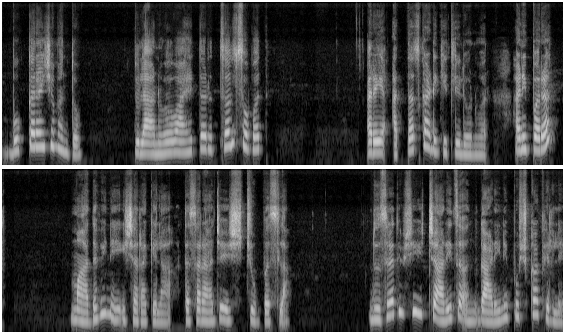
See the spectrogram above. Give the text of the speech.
बुक करायची म्हणतो. तुला अनुभव आहे तर चल सोबत. अरे आत्ताच गाडी घेतली लोनवर. आणि परत? माधवीने इशारा केला. तसा राजेश चूप बसला. दुसऱ्या दिवशी चारी जण गाडीने पुष्कळ फिरले.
